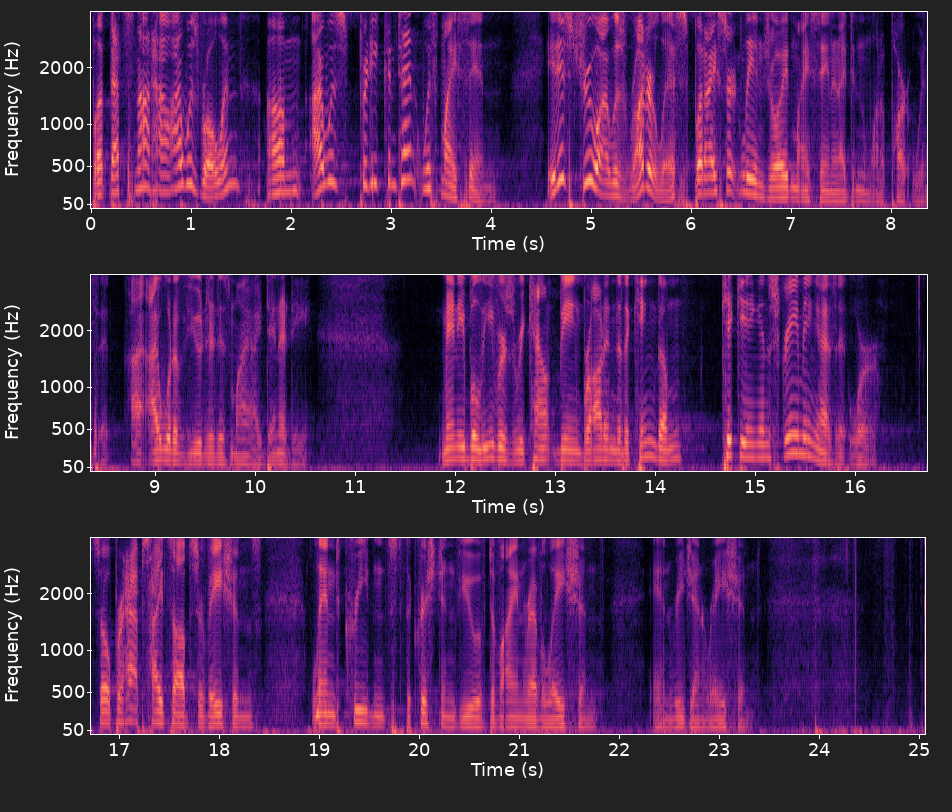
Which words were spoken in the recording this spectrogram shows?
But that's not how I was rolling. Um, I was pretty content with my sin. It is true I was rudderless, but I certainly enjoyed my sin and I didn't want to part with it. I, I would have viewed it as my identity. Many believers recount being brought into the kingdom, kicking and screaming, as it were. So perhaps Haidt's observations lend credence to the Christian view of divine revelation and regeneration.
